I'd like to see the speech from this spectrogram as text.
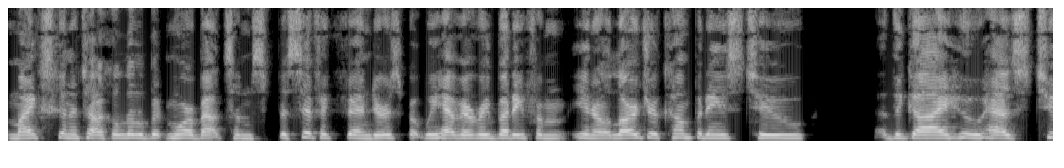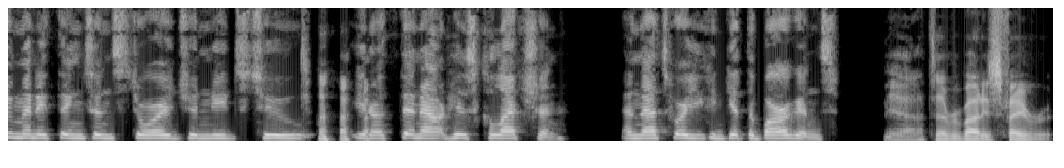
Mike's going to talk a little bit more about some specific vendors, but we have everybody from, you know, larger companies to the guy who has too many things in storage and needs to, you know, thin out his collection. And that's where you can get the bargains. Yeah, that's everybody's favorite.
